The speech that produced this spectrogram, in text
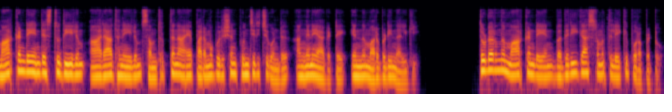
മാർക്കണ്ഡേയന്റെ സ്തുതിയിലും ആരാധനയിലും സംതൃപ്തനായ പരമപുരുഷൻ പുഞ്ചിരിച്ചുകൊണ്ട് അങ്ങനെയാകട്ടെ എന്ന് മറുപടി നൽകി. തുടർന്ന് മാർക്കണ്ഡേയൻ ബദരീകാശ്രമത്തിലേക്ക് പുറപ്പെട്ടു.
